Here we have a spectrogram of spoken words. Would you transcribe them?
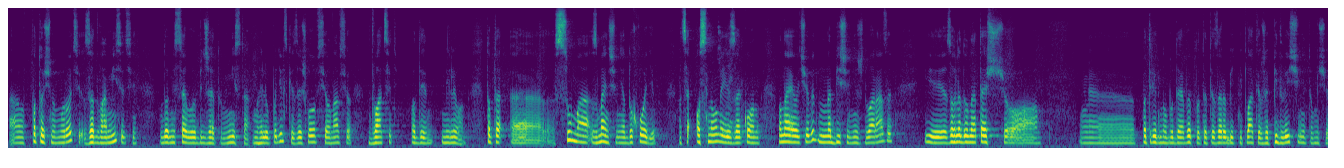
в поточному році за два місяці до місцевого бюджету міста Могилів-Подільське зайшло всього-навсього 21 мільйон. Тобто е, сума зменшення доходів, а це основний закон, вона є очевидна на більше ніж два рази. І з огляду на те, що потрібно буде виплатити заробітні плати вже підвищені, тому що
